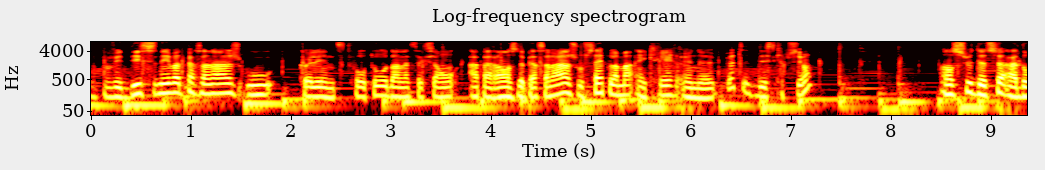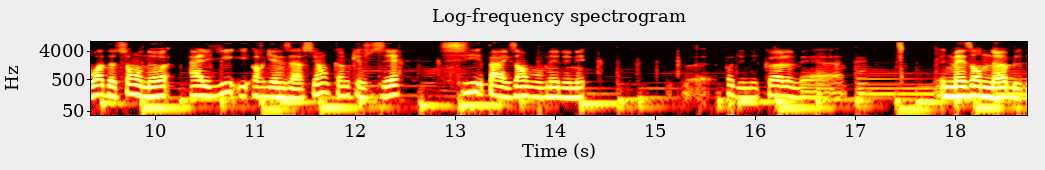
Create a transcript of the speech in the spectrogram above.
Vous pouvez dessiner votre personnage ou coller une petite photo dans la section apparence de personnage ou simplement écrire une petite description. Ensuite de ça, à droite de ça, on a alliés et organisation. Comme que je disais, si par exemple vous venez d'une. Pas d'une école, mais euh, une maison de nobles,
